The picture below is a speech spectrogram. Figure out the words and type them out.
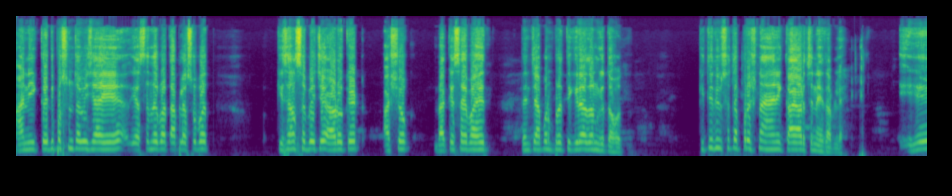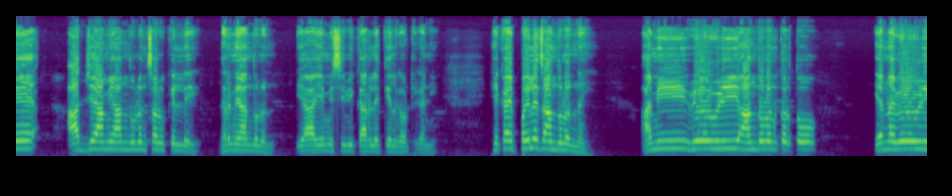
आणि कधीपासूनचा विषय आहे या संदर्भात आपल्यासोबत किसान सभेचे ॲडव्होकेट अशोक डाके साहेब आहेत. त्यांच्या आपण प्रतिक्रिया जाणून घेत आहोत. किती दिवसाचा प्रश्न आहे आणि काय अडचणी आहेत आपल्या? हे आज जे आम्ही आंदोलन चालू केले धरणे आंदोलन या एम एस सी बी कार्यालय तेलगाव ठिकाणी. हे काय पहिलंच आंदोलन नाही. आम्ही वेळोवेळी आंदोलन करतो. यांना वेळोवेळी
